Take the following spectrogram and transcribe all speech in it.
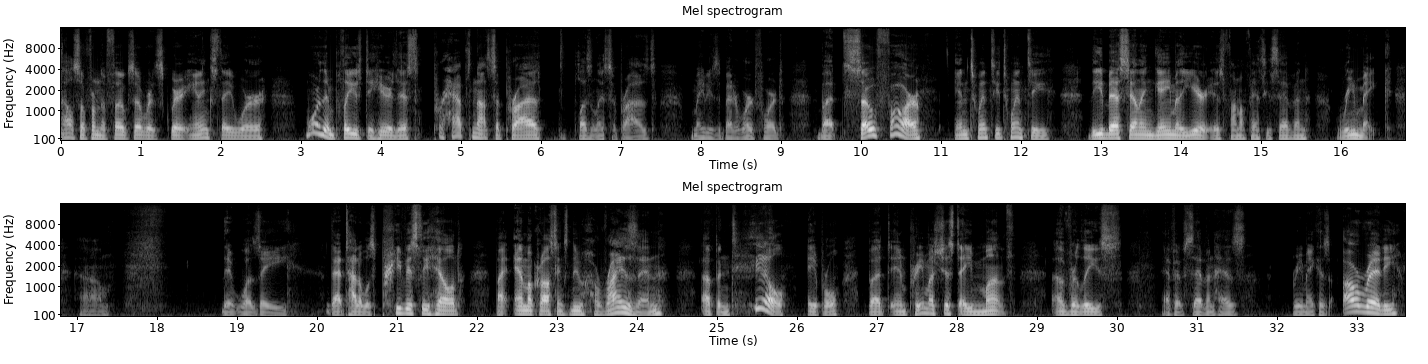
Also, from the folks over at Square Enix, they were more than pleased to hear this. Perhaps not surprised, pleasantly surprised, maybe is a better word for it. But so far in 2020, the best selling game of the year is Final Fantasy VII Remake. Um, it was a that title was previously held by Animal Crossing's New Horizon up until April, but in pretty much just a month of release, FF7 has remake has already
